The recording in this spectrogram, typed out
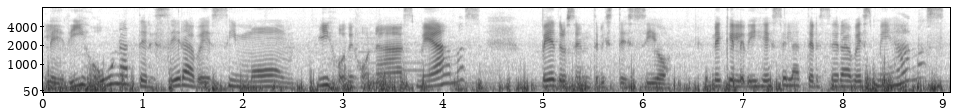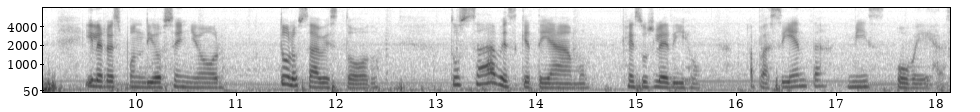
Le dijo una tercera vez, Simón, hijo de Jonás, ¿me amas? Pedro se entristeció de que le dijese la tercera vez, ¿me amas? Y le respondió, Señor, tú lo sabes todo. Tú sabes que te amo. Jesús le dijo, apacienta mis ovejas.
